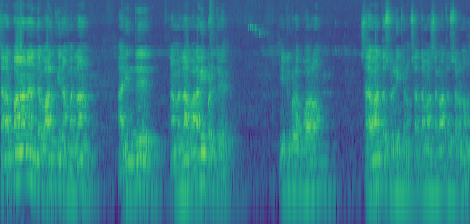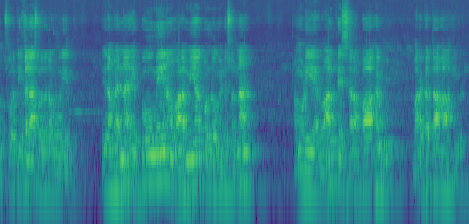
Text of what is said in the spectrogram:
சிறப்பான அந்த வாழ்க்கை நம்மெல்லாம் அறிந்து நம்மெல்லாம் வளமைப்படுத்த வேண்டும். வீட்டுக்குள்ளே போகிறோம் செலவாத்தை சொல்லிக்கணும். சத்தமாக செலவாத்தை சொல்லணும். சூரத் இத்தலா சொல்கிறதெல்லாம் ஓதியது இது நம்ம என்ன எப்போவுமே நம்ம வளமையாக கொண்டோம் என்று சொன்னால் நம்முடைய வாழ்க்கை சிறப்பாக வரக்கத்தாக ஆகிவிடும்.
